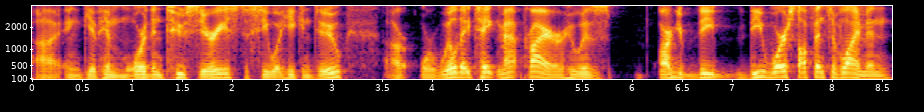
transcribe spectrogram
uh, and give him more than two series to see what he can do, or, or will they take Matt Pryor, who is arguably the the worst offensive lineman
